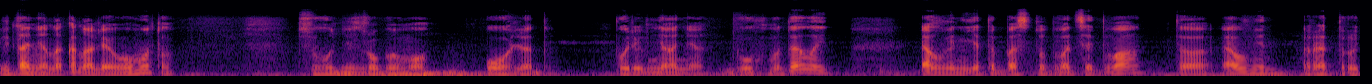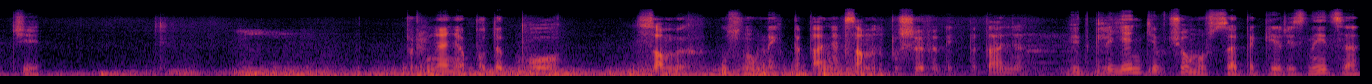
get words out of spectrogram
Вітання на каналі Евомото. Сьогодні зробимо огляд порівняння двох моделей Elvin ETB 122 та Elvin Retro T. Порівняння буде по самих основних питаннях, самих поширених питаннях від клієнтів, в чому ж все-таки різниця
